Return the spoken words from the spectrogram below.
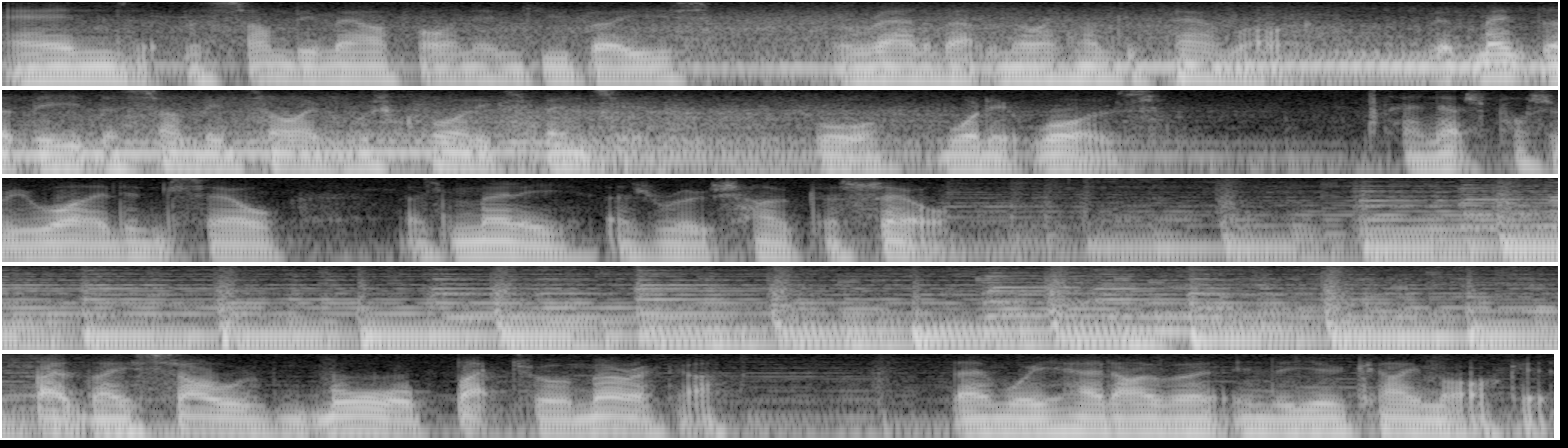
and the Sunbeam Alpine MGBs around about the £900 mark. It meant that the, the Sunbeam Tiger was quite expensive for what it was and that's possibly why they didn't sell as many as Rootes hoped to sell. Fact, they sold more back to America than we had over in the UK market.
